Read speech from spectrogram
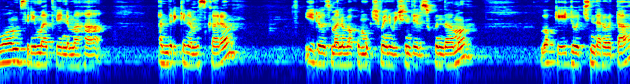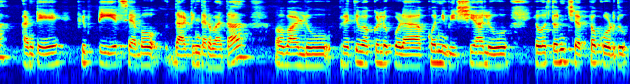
ఓం శ్రీమాత్రి నమ. అందరికీ నమస్కారం. ఈరోజు మనం ఒక ముఖ్యమైన విషయం తెలుసుకుందాము. ఒక ఏజ్ వచ్చిన తర్వాత అంటే ఫిఫ్టీ ఇయర్స్ అబవ్ దాటిన తర్వాత వాళ్ళు ప్రతి ఒక్కళ్ళు కూడా కొన్ని విషయాలు ఎవరితోనూ చెప్పకూడదు.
